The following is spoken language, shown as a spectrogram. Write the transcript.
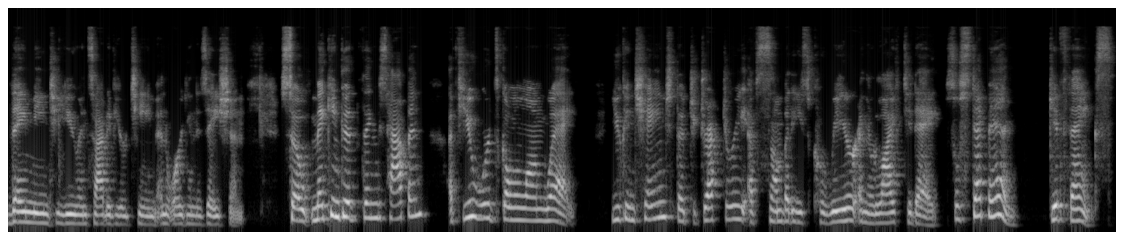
they mean to you inside of your team and organization. So, making good things happen, a few words go a long way. You can change the trajectory of somebody's career and their life today. So, step in, give thanks.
